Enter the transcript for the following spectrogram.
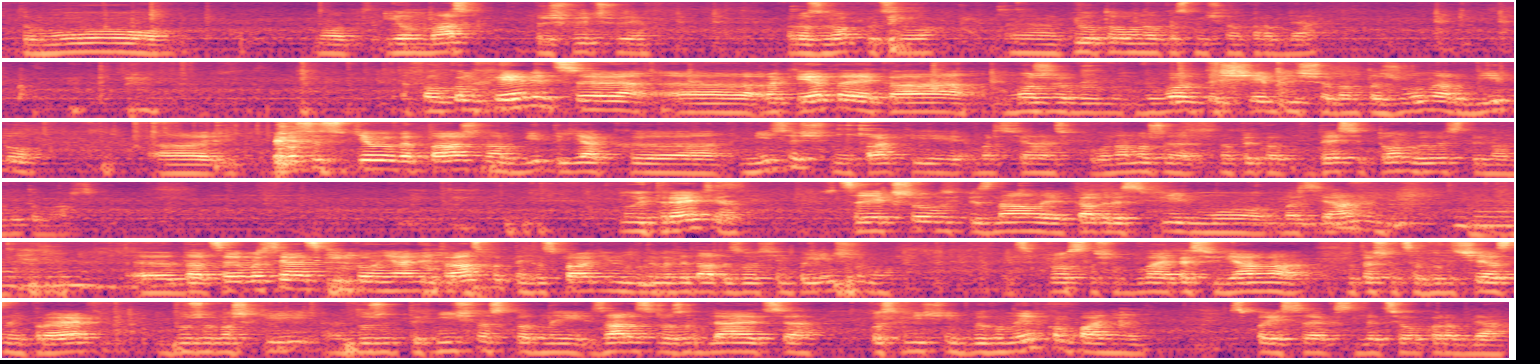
Тому ну, от, Ілон Маск пришвидшує розробку цього е, пілотованого космічного корабля. Falcon Heavy це е, ракета, яка може виводити ще більше вантажу на орбіту. Е, досить суттєвий вантаж на орбіти як е, місячну, так і марсіанську. Вона може, наприклад, 10 тонн вивезти на орбіту Марсу. Ну і третє, це якщо ви впізнали кадри з фільму Марсіанин. Е, да, це марсіанський колоніальний транспортник, насправді він буде виглядати зовсім по-іншому. Це просто, щоб була якась уява про те, що це величезний проект, дуже важкий, дуже технічно складний. Зараз розробляються космічні двигуни в компанії SpaceX для цього корабля.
